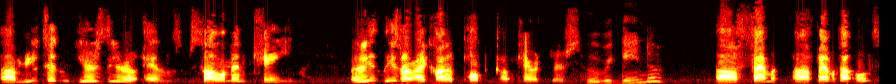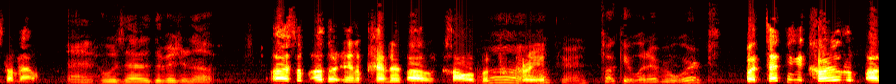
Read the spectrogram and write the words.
uh, Mutant Year Zero, and Solomon Kane. Uh, These, these are iconic pulp um, characters. Who regained them? Uh, Fam- uh, Famicom owns them now. And who is that a division of? Uh, some other independent uh, comic book Oh, creator. okay. Fuck it, whatever works. But technically, Conan the, uh,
